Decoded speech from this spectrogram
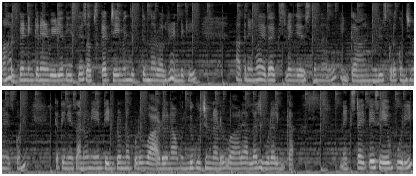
మా హస్బెండ్ ఇంకా నేను వీడియో తీస్తే సబ్స్క్రైబ్ చేయమని చెప్తున్నారు వాళ్ళ ఫ్రెండ్కి అతనేమో ఏదో ఎక్స్ప్లెయిన్ చేస్తున్నారు. ఇంకా నూడిల్స్ కూడా కొంచెమే వేసుకొని ఇంకా తినేసాను. నేను తింటున్నప్పుడు వాడు నా ముందు కూర్చున్నాడు. వాడు అల్లరి చూడాలి ఇంకా. నెక్స్ట్ అయితే సేవ్ పూరి.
